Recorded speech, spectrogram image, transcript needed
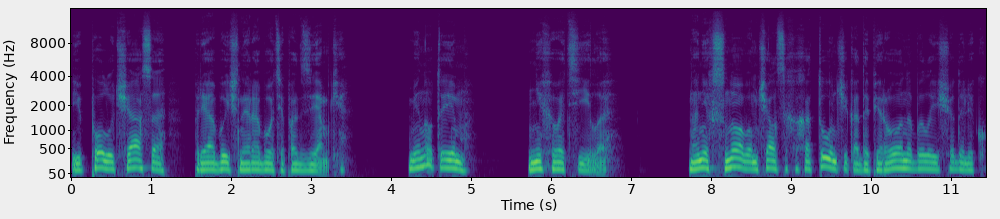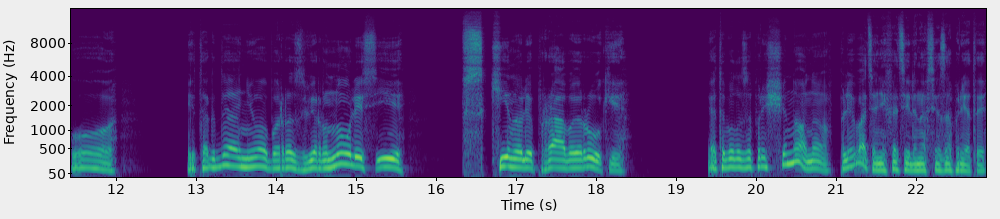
и получаса при обычной работе подземки. Минуты им не хватило. На них снова мчался хохотунчик, а до перрона было еще далеко. И тогда они оба развернулись и вскинули правые руки — это было запрещено, но плевать они хотели на все запреты.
